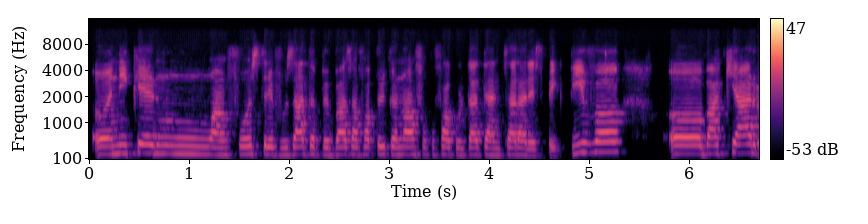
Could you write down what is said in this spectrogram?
uh, nicăieri nu am fost refuzată pe baza faptului că nu am făcut facultatea în țara respectivă. Uh, ba chiar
